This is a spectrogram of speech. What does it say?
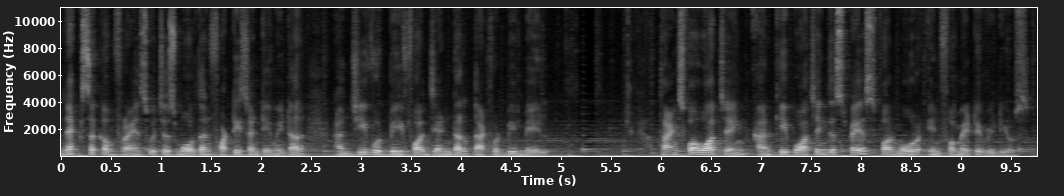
neck circumference, which is more than 40 centimeter. And G would be for gender, that would be male. Thanks for watching and keep watching this space for more informative videos.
